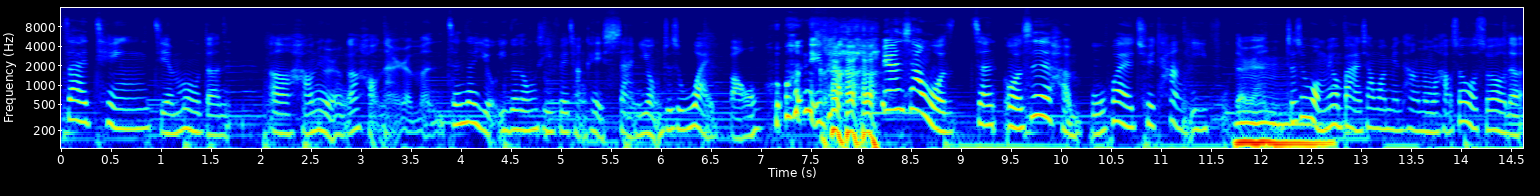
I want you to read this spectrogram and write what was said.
在听节目的。呃，好女人跟好男人们真的有一个东西非常可以善用，就是外包。你知道，因为像我真我是很不会去烫衣服的人，嗯、就是我没有办法像外面烫那么好，所以我所有的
